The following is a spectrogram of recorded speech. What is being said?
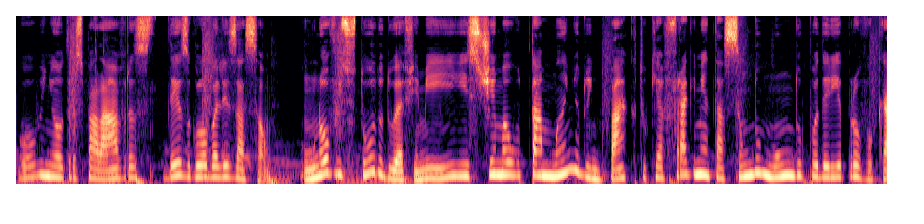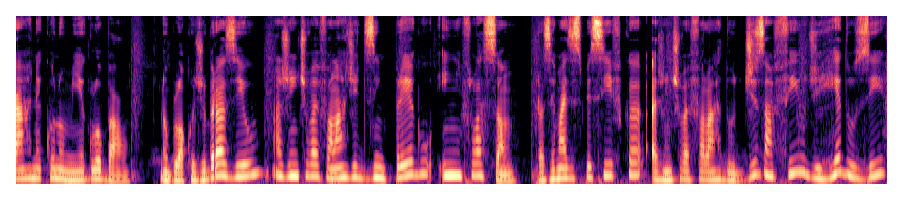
ou, em outras palavras, desglobalização. Um novo estudo do FMI estima o tamanho do impacto que a fragmentação do mundo poderia provocar na economia global. No bloco de Brasil, a gente vai falar de desemprego e inflação. Para ser mais específica, a gente vai falar do desafio de reduzir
